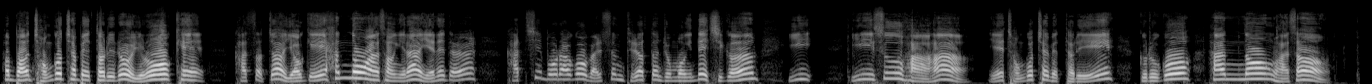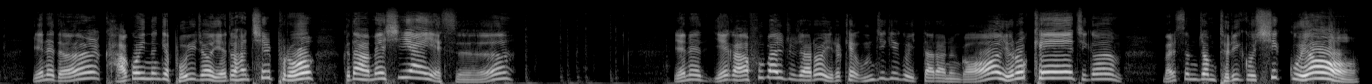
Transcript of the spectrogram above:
한번 전고체 배터리로 이렇게 갔었죠. 여기 한노화성이랑 얘네들 같이 보라고 말씀드렸던 종목인데 지금 이 이수화학 예 전고체 배터리 그리고 한농화성 얘네들 가고 있는 게 보이죠. 얘도 한 7%그 다음에 CIS 얘네 얘가 후발주자로 이렇게 움직이고 있다라는 거 이렇게 지금 말씀 좀 드리고 싶고요.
